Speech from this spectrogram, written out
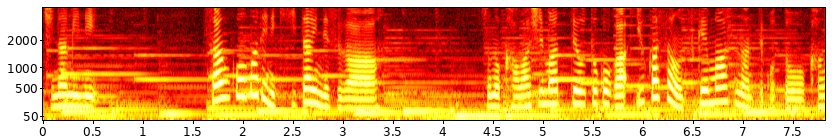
ちなみに参考までに聞きたいんですがその川島って男がゆかさんをつけ回すなんてことを考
